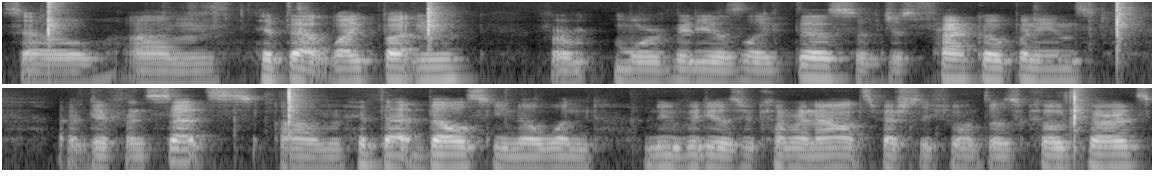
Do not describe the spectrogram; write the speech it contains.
So um, hit that like button for more videos like this of just pack openings of different sets. Um, hit that bell so you know when new videos are coming out, especially if you want those code cards.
